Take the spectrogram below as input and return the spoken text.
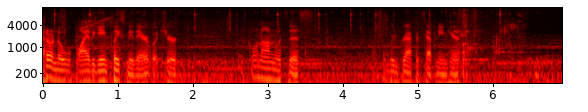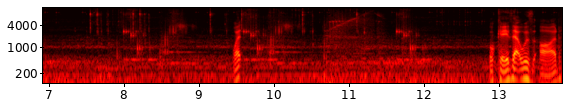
I don't know why the game placed me there, but sure. What's going on with this? Some weird graphics happening here. What? Okay, that was odd.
